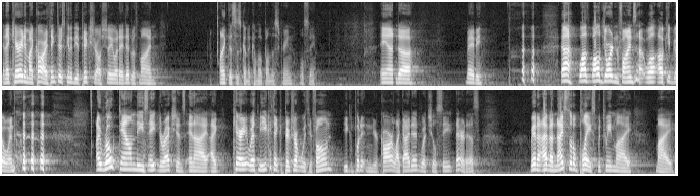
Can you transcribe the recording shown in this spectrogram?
And I carried it in my car. I think there's going to be a picture. I'll show you what I did with mine. I think this is going to come up on the screen. We'll see. And uh, maybe. yeah, while, while Jordan finds that, well, I'll keep going. I wrote down these eight directions and I, I carry it with me. You can take a picture of it with your phone. You can put it in your car like I did, which you'll see. There it is. We had a, I have a nice little place between my, my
